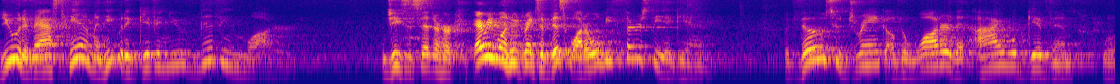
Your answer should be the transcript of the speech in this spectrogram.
you would have asked him and he would have given you living water. Jesus said to her, Everyone who drinks of this water will be thirsty again. But those who drink of the water that I will give them will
